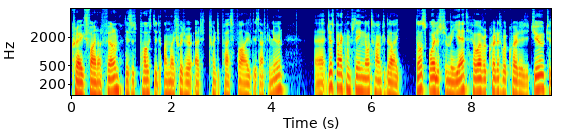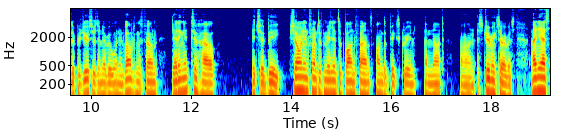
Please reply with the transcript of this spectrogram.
Craig's final film. This was posted on my Twitter at 20 past 5 this afternoon. Uh, just back from seeing No Time to Die. No spoilers from me yet, however, credit where credit is due to the producers and everyone involved in the film getting it to how it should be, shown in front of millions of Bond fans on the big screen and not on a streaming service. And yes,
